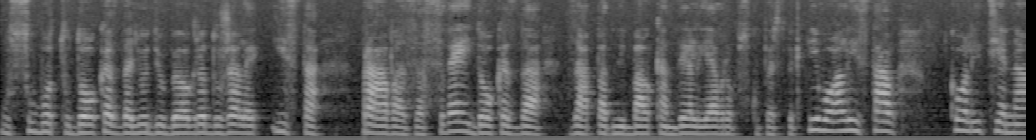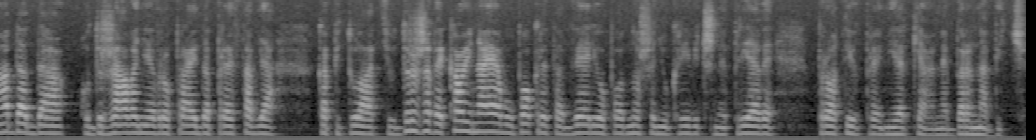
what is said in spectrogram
u subotu dokaz da ljudi u Beogradu žele ista prava za sve i dokaz da Zapadni Balkan deli evropsku perspektivu, ali i stav koalicije nada da održavanje Evroprajda predstavlja kapitulaciju države, kao i najavu pokreta dveri o podnošenju krivične prijave protiv premijerke Ane Brnabić.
